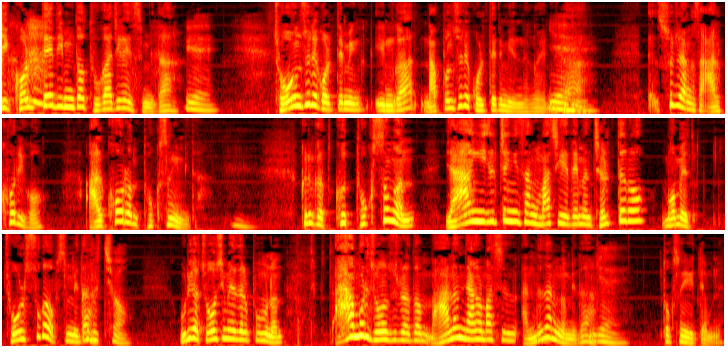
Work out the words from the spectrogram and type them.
이골 때림도 두 가지가 있습니다. 예. 좋은 술의 골 때림과 나쁜 술의 골 때림이 있는 예. 겁니다. 술이라는 것은 알코올이고 알코올은 독성입니다. 음. 그러니까 그 독성은 양이 일정 이상 마시게 되면 절대로 몸에 좋을 수가 없습니다. 그렇죠. 우리가 조심해야 될 부분은 아무리 좋은 술이라도 많은 양을 마시면 안 된다는 겁니다. 예. 독성이기 때문에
